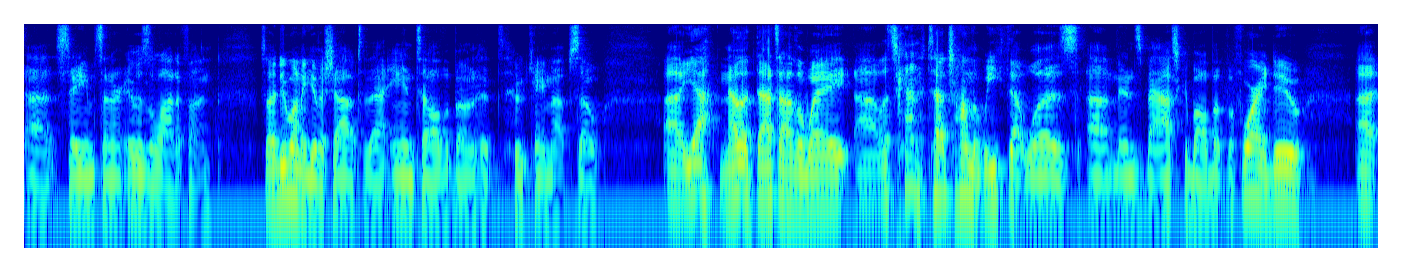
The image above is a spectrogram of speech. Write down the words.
uh, Stadium Center. It was a lot of fun. So I do want to give a shout out to that and to all the boneheads who came up. So uh, yeah, now that that's out of the way, uh, let's kind of touch on the week that was uh, men's basketball. But before I do, uh,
